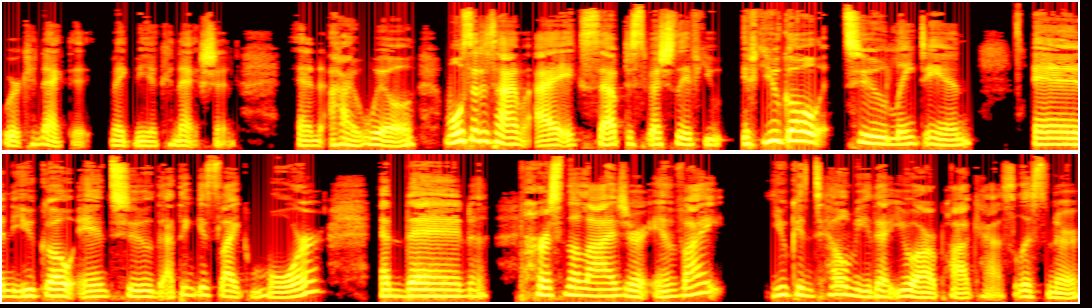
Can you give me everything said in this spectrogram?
we're connected. Make me a connection and I will. Most of the time I accept, especially if you if you go to LinkedIn and you go into I think it's like more and then personalize your invite, you can tell me that you are a podcast listener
